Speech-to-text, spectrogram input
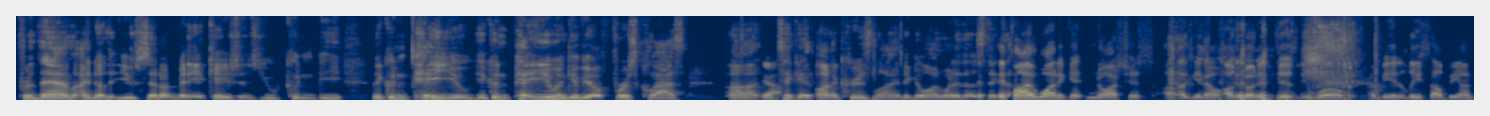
for them. I know that you've said on many occasions you couldn't be they couldn't pay you. You couldn't pay you and give you a first class. Uh, yeah. ticket on a cruise line to go on one of those if, things. If I want to get nauseous, uh, you know, I'll go to Disney World. I mean, at least I'll be on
